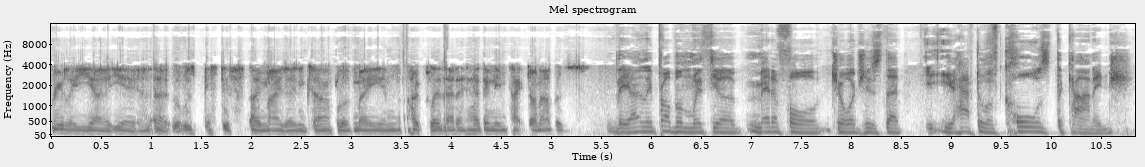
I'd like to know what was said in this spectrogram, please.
really, uh, yeah, uh, it was best if they made an example of me and hopefully that had an impact on others. The only problem with your metaphor, George, is that you have to have caused the carnage.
